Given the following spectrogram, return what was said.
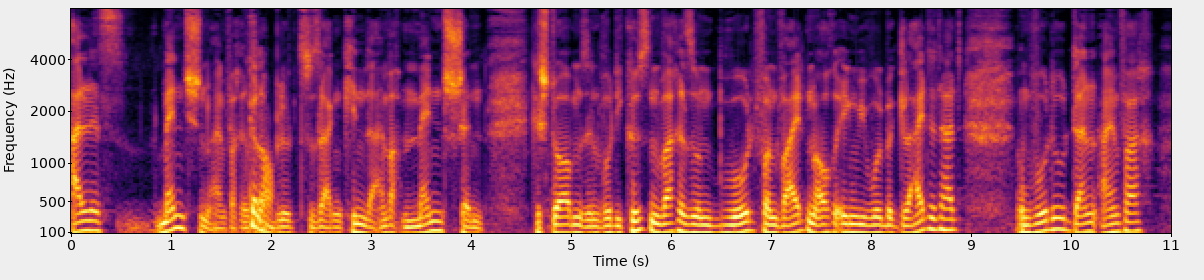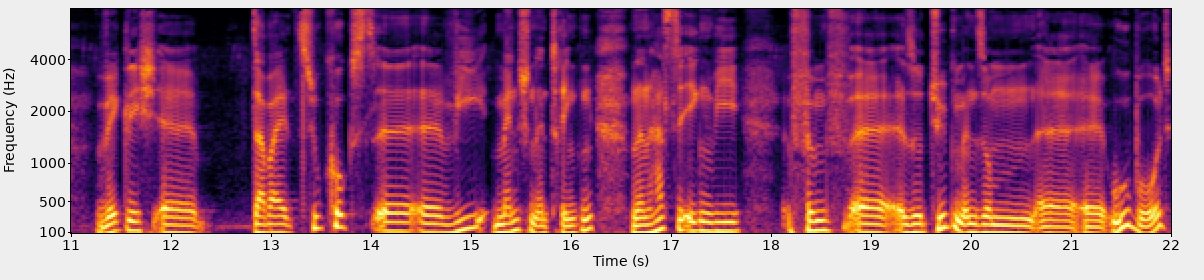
alles Menschen einfach ist Genau. auch blöd zu sagen, Kinder, einfach Menschen gestorben sind, wo die Küstenwache so ein Boot von Weitem auch irgendwie wohl begleitet hat und wo du dann einfach wirklich äh, dabei zuguckst, äh, äh, wie Menschen ertrinken und dann hast du irgendwie fünf äh, so Typen in so einem äh, äh, U-Boot,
